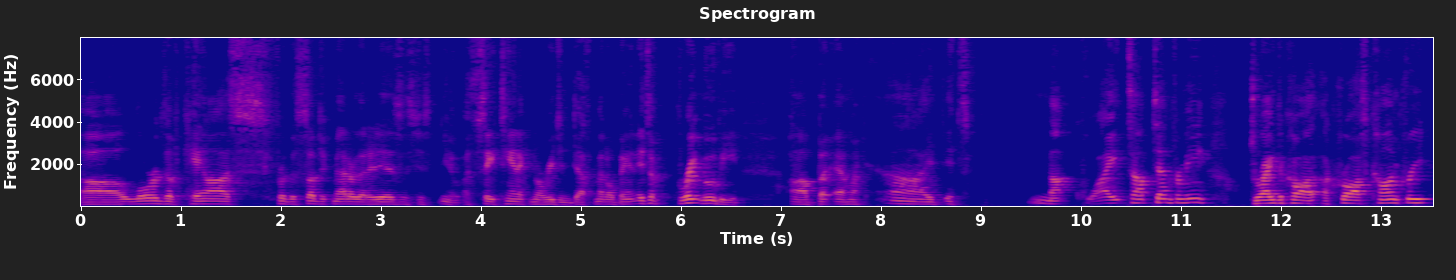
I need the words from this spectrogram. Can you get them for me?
Uh, Lords of Chaos for the subject matter that it is, is just, you know, a satanic Norwegian death metal band. It's a great movie. Uh, but I'm like, uh, it's not quite top 10 for me. Dragged Across Concrete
